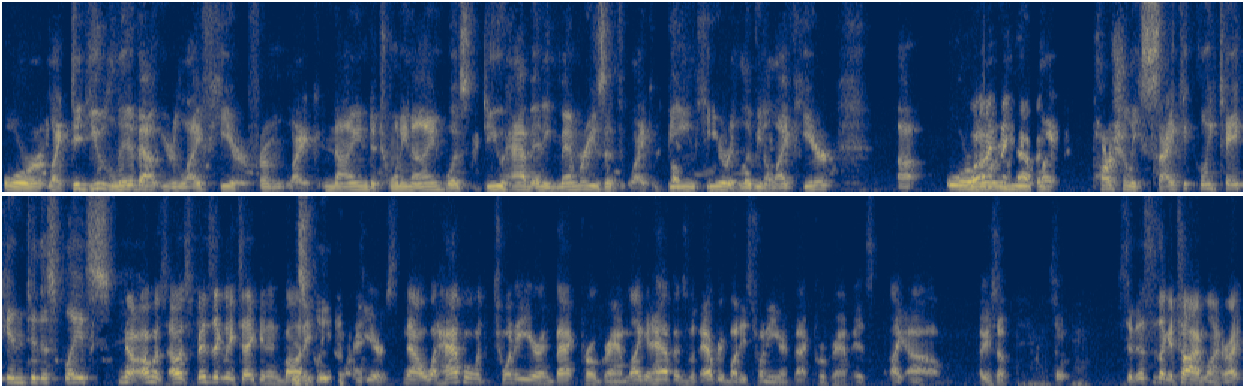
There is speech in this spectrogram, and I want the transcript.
Or like did you live out your life here from like 9 to 29 was do you have any memories of like being here and living a life here? Uh, or What were you happened- like partially psychically taken to this place? no i was i was physically taken in body Physically, for 20 years now what happened with the 20 year and back program like it happens with everybody's 20 year and back program is like um okay so so so this is like a timeline right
